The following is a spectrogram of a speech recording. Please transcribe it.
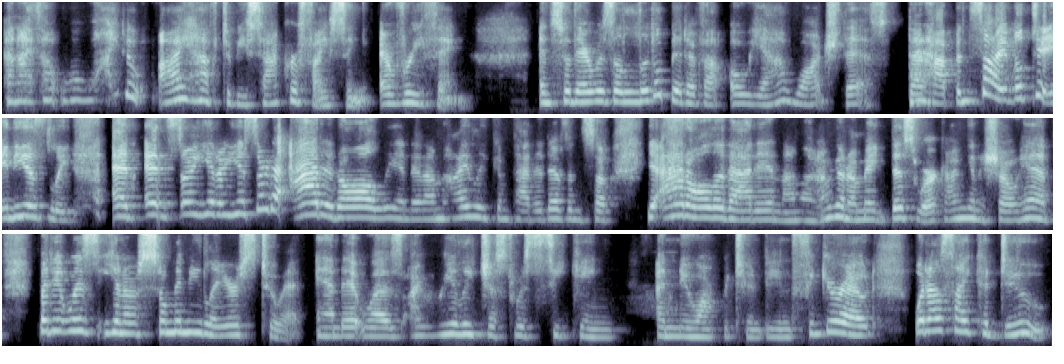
And I thought, well, why do I have to be sacrificing everything? And so there was a little bit of a, oh yeah, watch this that happened simultaneously. And, and so, you know, you sort of add it all in and I'm highly competitive. And so you add all of that in. I'm like, I'm going to make this work. I'm going to show him. But it was, you know, so many layers to it. And it was, I really just was seeking a new opportunity and figure out what else I could do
